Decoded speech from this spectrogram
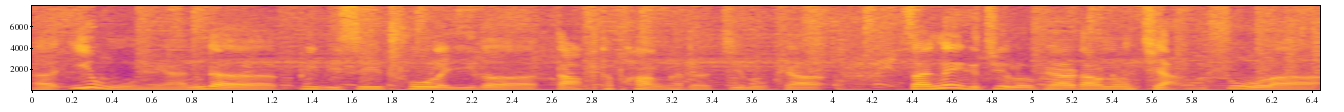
呃一五年的 BBC 出了一个 Daft Punk 的纪录片，在那个纪录片当中讲述了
